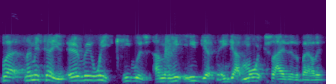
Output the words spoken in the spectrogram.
But let me tell you, every week he was. I mean, he he get he got more excited about it,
